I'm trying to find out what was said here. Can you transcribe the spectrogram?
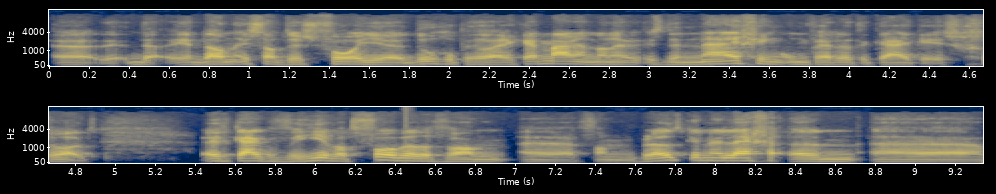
uh, dan is dat dus voor je doelgroep heel herkenbaar. En dan is de neiging om verder te kijken is groot. Even kijken of we hier wat voorbeelden van, uh, van bloot kunnen leggen. Een, uh,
